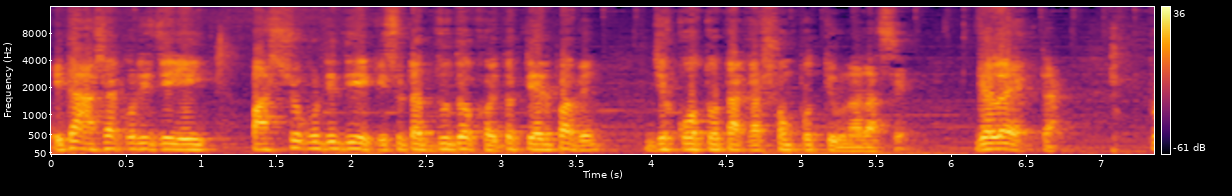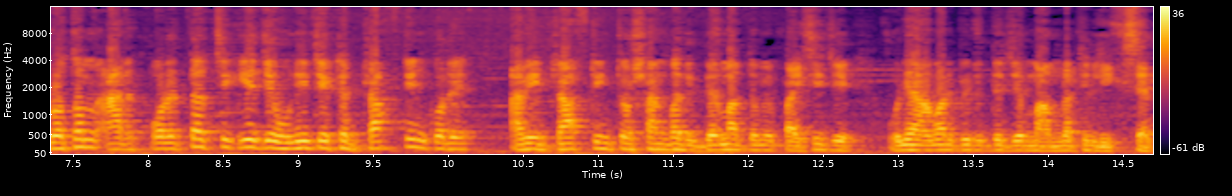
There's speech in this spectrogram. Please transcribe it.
এটা আশা করি যে এই পাঁচশো কোটি দিয়ে কিছুটা দুদক হয়তো টের পাবেন যে কত টাকার সম্পত্তি ওনার আছে। গেল একটা। প্রথম আর পরেরটা হচ্ছে গিয়ে যে উনি যে একটা ড্রাফটিং করে, আমি ড্রাফটিং তো সাংবাদিকদের মাধ্যমে পাইছি যে উনি আমার বিরুদ্ধে যে মামলাটি লিখছেন।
